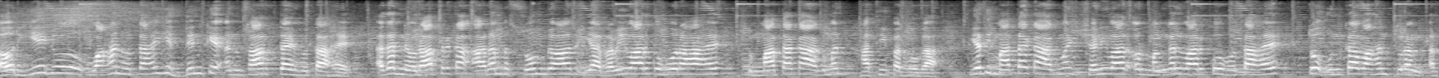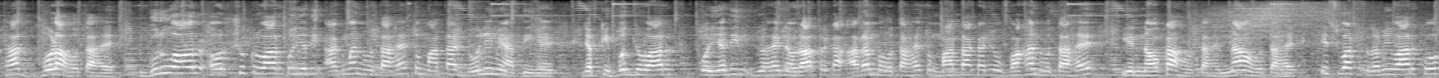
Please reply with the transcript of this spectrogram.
और ये जो वाहन होता है, ये दिन के अनुसार तय होता है। अगर नवरात्र का आरंभ सोमवार या रविवार को हो रहा है तो माता का आगमन हाथी पर होगा। यदि माता का आगमन शनिवार और मंगलवार को होता है तो उनका वाहन तुरंग अर्थात घोड़ा होता है। गुरुवार और शुक्रवार को यदि आगमन होता है तो माता डोली में आती हैं। जबकि बुधवार को यदि जो है नवरात्र का आरंभ होता है तो माता का जो वाहन होता है, ये नौका होता है, नाव होता है। इस वर्ष रविवार को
